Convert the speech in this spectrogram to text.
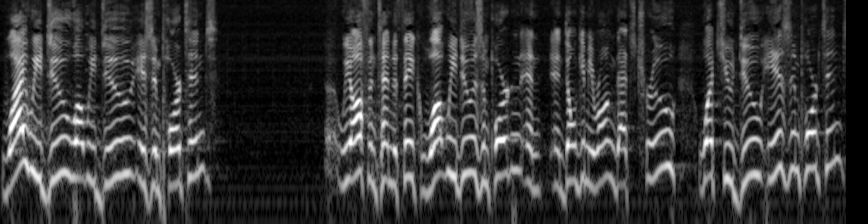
why we do what we do is important. We often tend to think what we do is important, and, and don't get me wrong, that's true. what you do is important,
